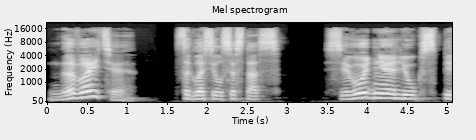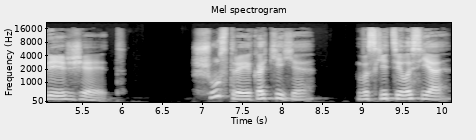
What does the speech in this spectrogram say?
«Давайте», — согласился Стас. «Сегодня люкс переезжает». «Шустрые какие!» — восхитилась я.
